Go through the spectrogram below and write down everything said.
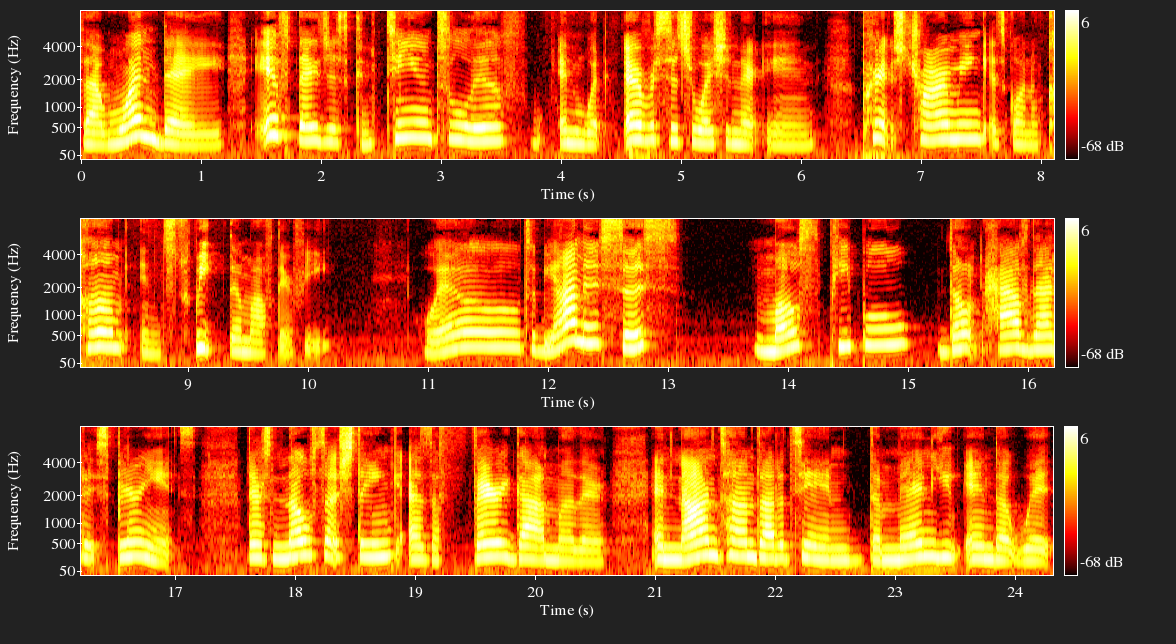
that one day, if they just continue to live in whatever situation they're in, Prince Charming is going to come and sweep them off their feet. Well, to be honest, sis, most people don't have that experience. There's no such thing as a fairy godmother, and nine times out of ten, the man you end up with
